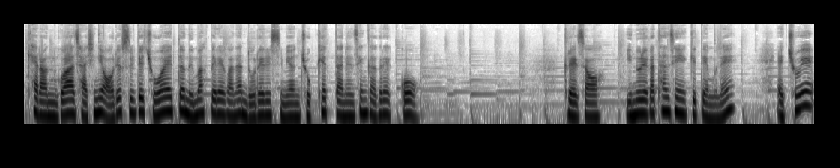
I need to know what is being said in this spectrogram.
캐런과 자신이 어렸을 때 좋아했던 음악들에 관한 노래를 쓰면 좋겠다는 생각을 했고, 그래서 이 노래가 탄생했기 때문에 애초에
